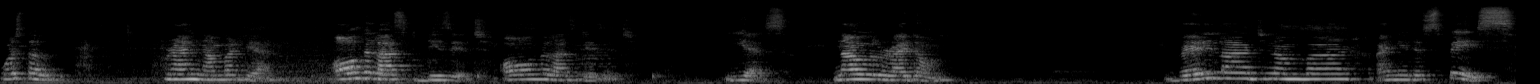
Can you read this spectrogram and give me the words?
what's the prime number here. All the last digit, all the last digit. Yes. Now we will write down. Very large number, I need a space.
